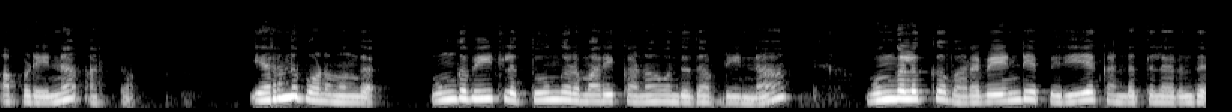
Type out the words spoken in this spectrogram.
அப்படின்னு அர்த்தம். இறந்து போனவங்க உங்கள் வீட்டில் தூங்குற மாதிரி கனவு வந்தது அப்படின்னா உங்களுக்கு வரவேண்டிய பெரிய கண்டத்திலிருந்து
